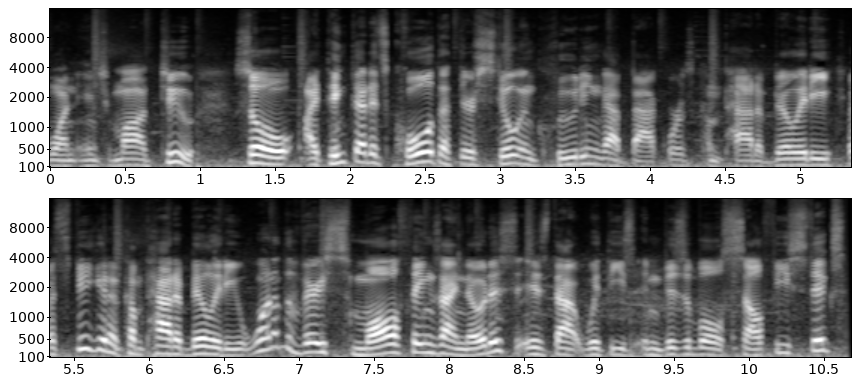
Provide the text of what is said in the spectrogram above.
one inch mod too. So I think that it's cool that they're still including that backwards compatibility. But speaking of compatibility, one of the very small things I noticed is that with these invisible selfie sticks,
